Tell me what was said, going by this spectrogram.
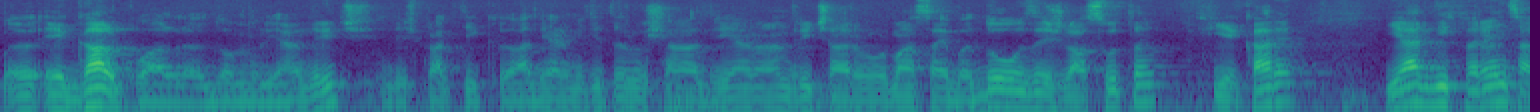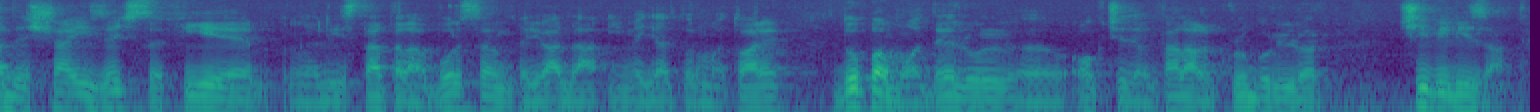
uh, egal cu al domnului Andrici, deci practic Adrian Mititelu și Adrian Andrici ar urma să aibă 20% fiecare, iar diferența de 60 să fie listată la bursă în perioada imediat următoare, după modelul occidental al cluburilor civilizate.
